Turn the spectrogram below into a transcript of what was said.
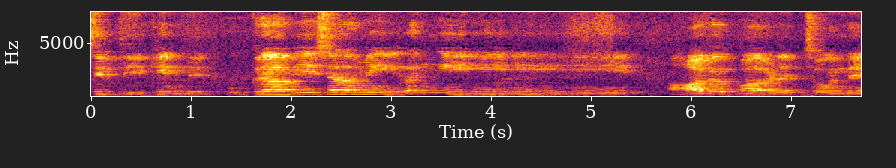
സിദ്ദീഖിന്റെ ഉഗ്രവിഷമിറങ്ങി ആകപ്പാടച്ചോന്റെ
